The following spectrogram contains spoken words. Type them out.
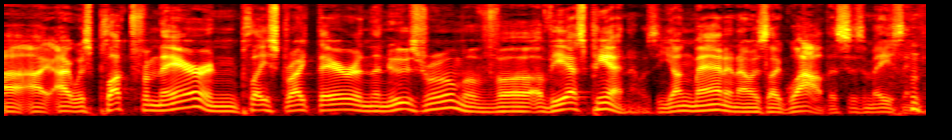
I, I was plucked from there and placed right there in the newsroom of uh, of ESPN. I was a young man, and I was like, "Wow, this is amazing."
